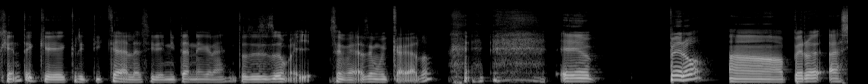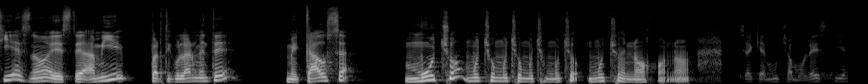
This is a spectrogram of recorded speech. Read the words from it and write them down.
gente que critica a la sirenita negra. Entonces eso se me hace muy cagado. Eh, pero, ah, pero así es, ¿no? Este, a mí particularmente me causa mucho, mucho, mucho, mucho, mucho, mucho enojo, ¿no? Sé que hay mucha molestia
